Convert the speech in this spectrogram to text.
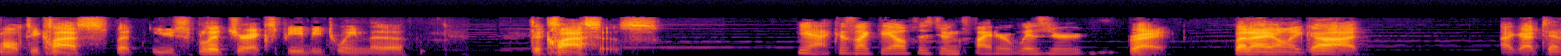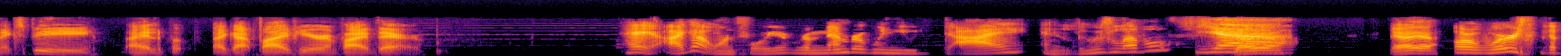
multi-class, but you split your XP between the the classes. Yeah, because like the elf is doing fighter wizard. Right. But I only got I got 10 XP. I had to put I got 5 here and 5 there. Hey, I got one for you. Remember when you die and lose levels? yeah. yeah. Yeah, yeah. Or worse, the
